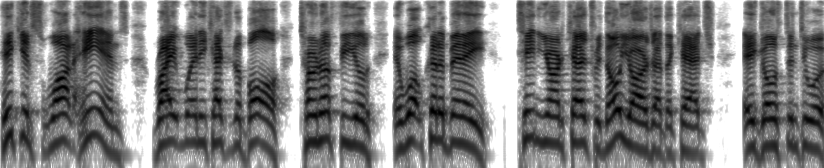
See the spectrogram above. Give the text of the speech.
He can swat hands right when he catches the ball, turn up field, and what could have been a 10 yard catch with no yards at the catch, it goes into a,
